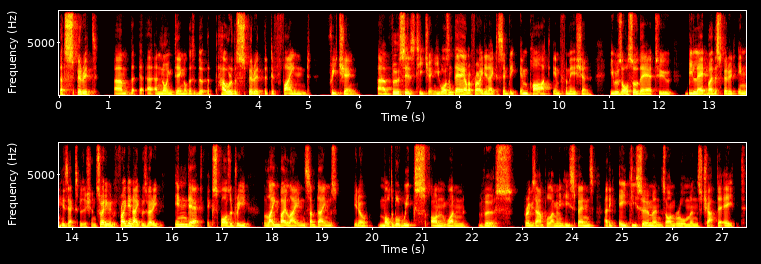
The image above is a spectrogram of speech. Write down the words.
that spirit um, the, uh, anointing or the, the, the power of the spirit that defined preaching uh, versus teaching. He wasn't there on a Friday night to simply impart information. He was also there to be led by the Spirit in his exposition. So, anyway, Friday night was very in depth, expository, line by line, sometimes, you know, multiple weeks on one verse, for example. I mean, he spends, I think, 80 sermons on Romans chapter 8,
